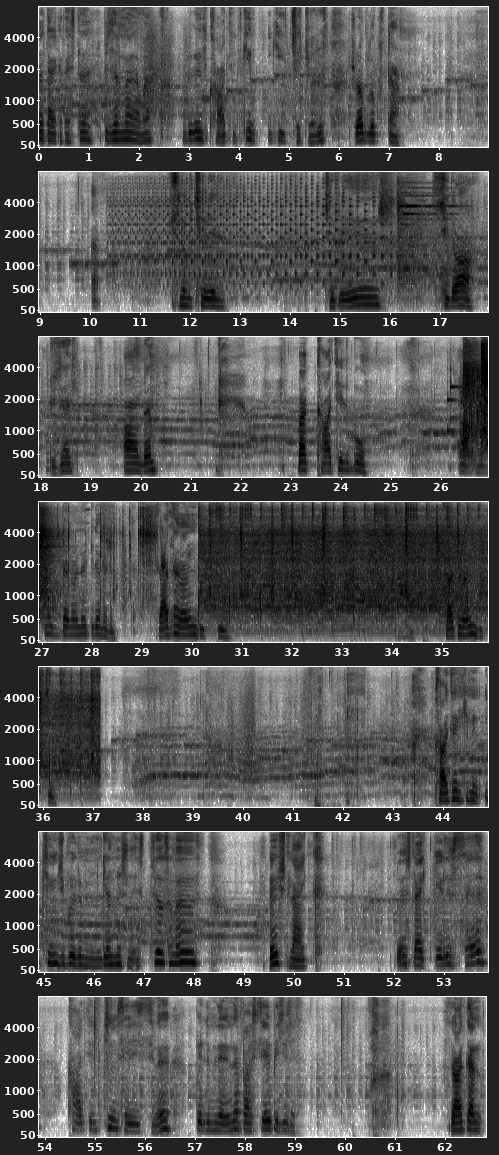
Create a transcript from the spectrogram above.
Evet arkadaşlar hepinize merhaba. Bugün Katil Kim 2 çekiyoruz. Roblox'ta. Şunu bir çevirelim. Çevir. Silah. Güzel. Aldım. Bak katil bu. Ben oyuna giremedim. Zaten oyun bitti. Zaten oyun bitti. Katil kimin ikinci bölümünün gelmesini istiyorsanız 5 like 5 like gelirse Katil Kim serisine bölümlerine başlayabiliriz. Zaten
